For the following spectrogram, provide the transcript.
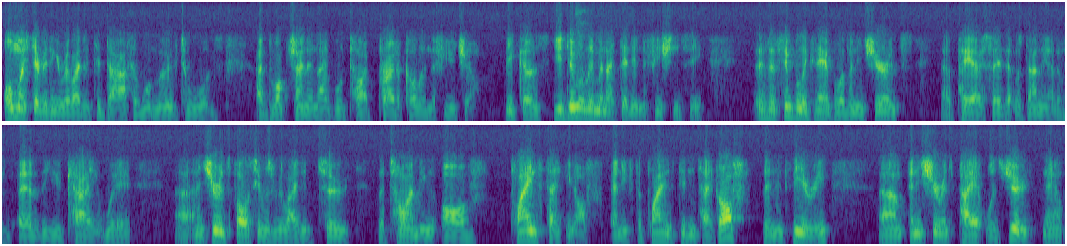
almost everything related to data will move towards a blockchain enabled type protocol in the future because you do eliminate that inefficiency. There's a simple example of an insurance uh, POC that was done out of out of the UK where uh, an insurance policy was related to the timing of planes taking off. And if the planes didn't take off, then in theory, um, an insurance payout was due. Now,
